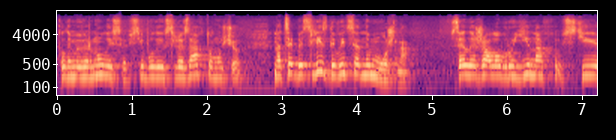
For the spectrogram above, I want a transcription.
коли ми вернулися, всі були в сльозах, тому що на це без сліз дивитися не можна. Все лежало в руїнах, всі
